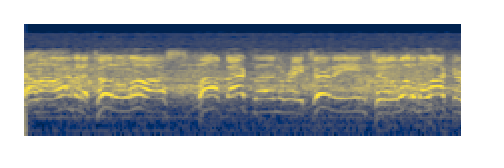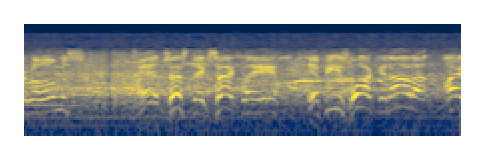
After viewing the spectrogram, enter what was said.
Well, now I'm at a total loss. Bob Backlund returning to one of the locker rooms. And just exactly, if he's walking out, I,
